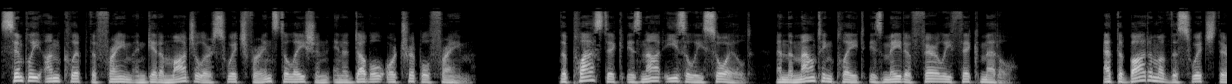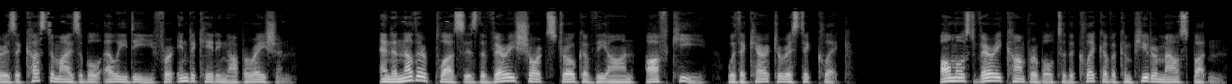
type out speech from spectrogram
simply unclip the frame and get a modular switch for installation in a double or triple frame. The plastic is not easily soiled, and the mounting plate is made of fairly thick metal. At the bottom of the switch there is a customizable LED for indicating operation. And another plus is the very short stroke of the on-off key, with a characteristic click. Almost very comparable to the click of a computer mouse button.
